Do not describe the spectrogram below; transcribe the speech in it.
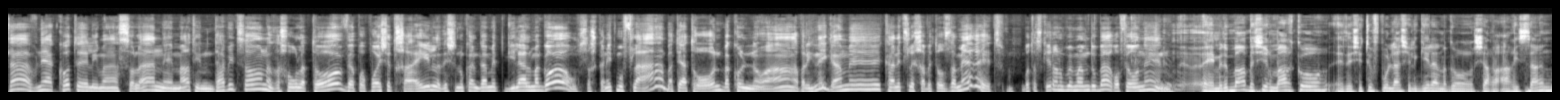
חיל, אבני הכותל עם הסולן אה, מרטין דוידסון, הזכור לטוב, ואפרופו אשת חיל, אז יש לנו כאן גם את גילה אלמגור, שחקנית מופלאה בתיאטרון, בקולנוע, אבל הנה גם uh, כאן אצלך בתור זמרת. בוא תזכיר לנו במה מדובר, עופר רונן. אה, מדובר בשיר מרקו, זה שיתוף פעולה של גילה אלמגור שרה ארי סאן.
